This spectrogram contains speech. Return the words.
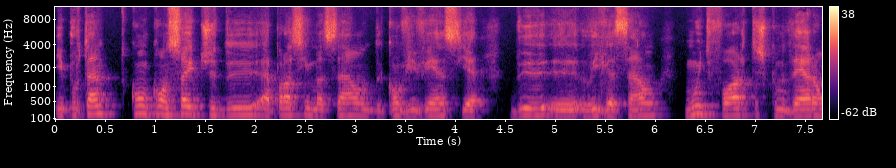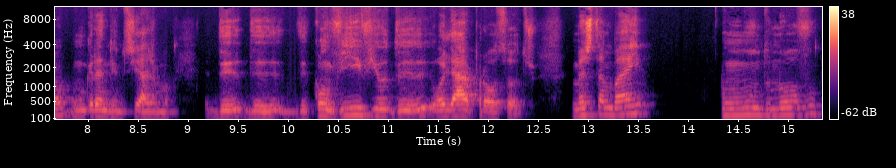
e, portanto, com conceitos de aproximação, de convivência, de eh, ligação muito fortes que me deram um grande entusiasmo de, de, de convívio, de olhar para os outros, mas também um mundo novo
